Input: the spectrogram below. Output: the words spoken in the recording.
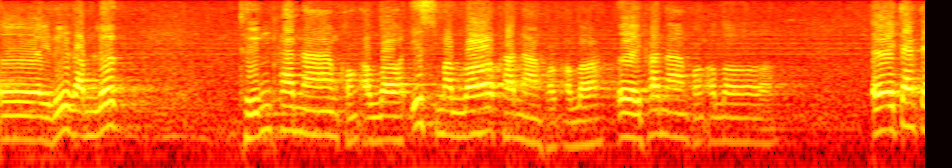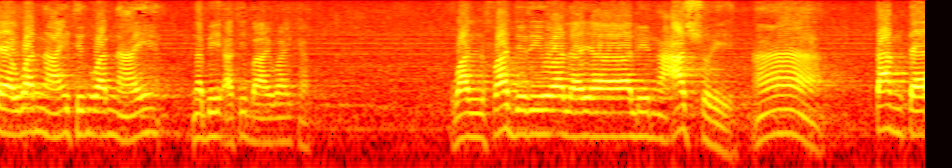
เอ่ยหรือรำลึก ถึงพระนามของอัลลอฮ์อิสมัลลอฮ์พระนามของอัลลอฮ์เอ่ยพระนามของอัลลอฮ์เอ่ยตั้งแต่วันไหนถึงวันไหน นบีอธิบายไว้ครับ วันฟัจริวะลายาลินอัชรีอ่าตั้งแต่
